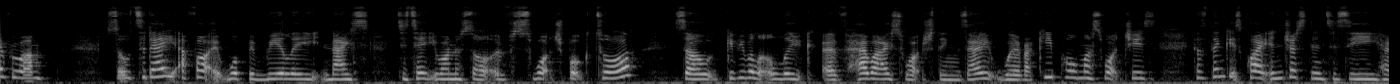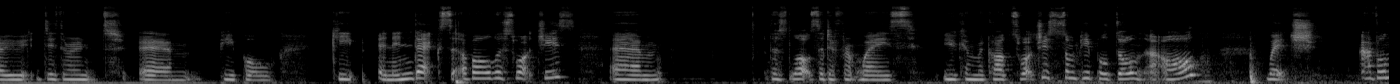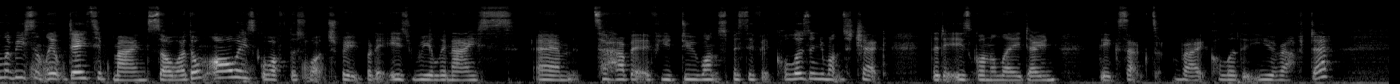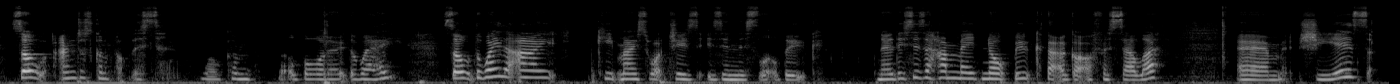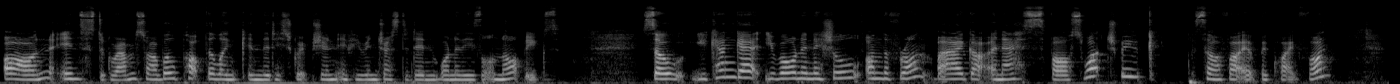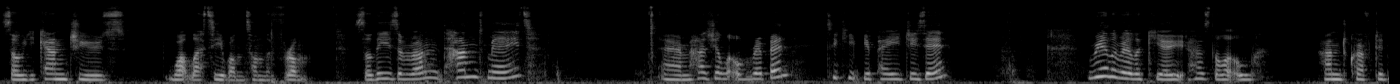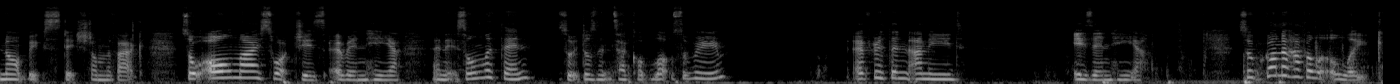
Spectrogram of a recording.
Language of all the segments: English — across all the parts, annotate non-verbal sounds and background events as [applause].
everyone. So today I thought it would be really nice to take you on a sort of swatch book tour so give you a little look of how I swatch things out where I keep all my swatches because I think it's quite interesting to see how different um, people keep an index of all the swatches. Um, there's lots of different ways you can record swatches. Some people don't at all which I've only recently updated mine so I don't always go off the swatch book but it is really nice um, to have it if you do want specific colours and you want to check that it is going to lay down the exact right colour that you're after. So I'm just going to pop this welcome little board out the way. So the way that I keep my swatches is in this little book. Now this is a handmade notebook that I got off a seller um, she is on Instagram, so I will pop the link in the description if you're interested in one of these little notebooks. So you can get your own initial on the front, but I got an S for swatch book, so I thought it would be quite fun. So you can choose what letter you want on the front. So these are handmade, um, has your little ribbon to keep your pages in. Really, really cute, has the little handcrafted notebooks stitched on the back. So all my swatches are in here and it's only thin so it doesn't take up lots of room. Everything I need is in here. So I'm going to have a little look.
